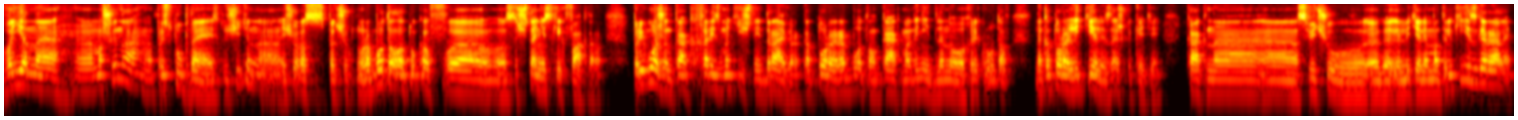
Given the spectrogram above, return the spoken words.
военная э, машина, преступная исключительно, еще раз подчеркну, работала только в э, сочетании нескольких факторов. Пригожин как харизматичный драйвер, который работал как магнит для новых рекрутов, на которые летели, знаешь, как эти, как на э, свечу э, летели мотыльки и сгорали.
